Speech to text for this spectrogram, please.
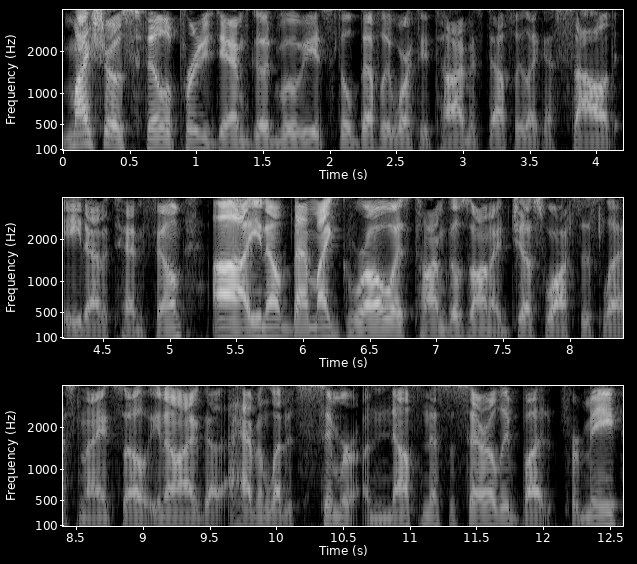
Maestro is still a pretty damn good movie. It's still definitely worth your time. It's definitely like a solid eight out of ten film. Uh, you know that might grow as time goes on. I just watched this last night, so you know I've got I haven't let it simmer enough necessarily, but for me,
